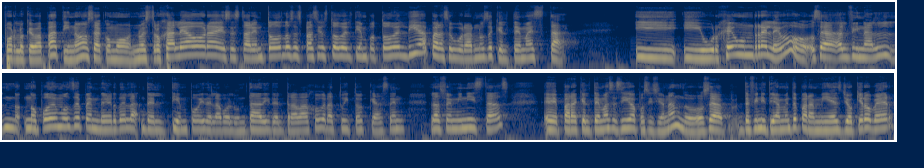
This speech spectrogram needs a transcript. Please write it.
por lo que va Patti, ¿no? O sea, como nuestro jale ahora es estar en todos los espacios todo el tiempo, todo el día, para asegurarnos de que el tema está. Y, y urge un relevo, o sea, al final no, no podemos depender de la, del tiempo y de la voluntad y del trabajo gratuito que hacen las feministas eh, para que el tema se siga posicionando. O sea, definitivamente para mí es, yo quiero ver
